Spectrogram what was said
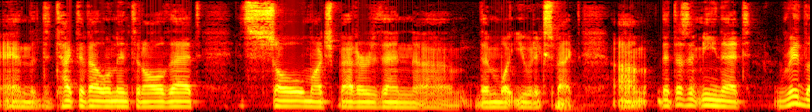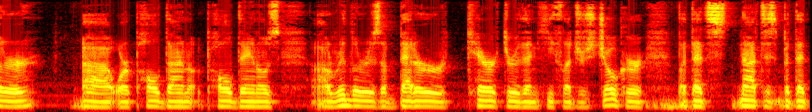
and the detective element and all of that. It's so much better than uh, than what you would expect. Um, that doesn't mean that Riddler uh, or Paul Dano, Paul Dano's uh, Riddler is a better character than Heath Ledger's Joker, but that's not to, but that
